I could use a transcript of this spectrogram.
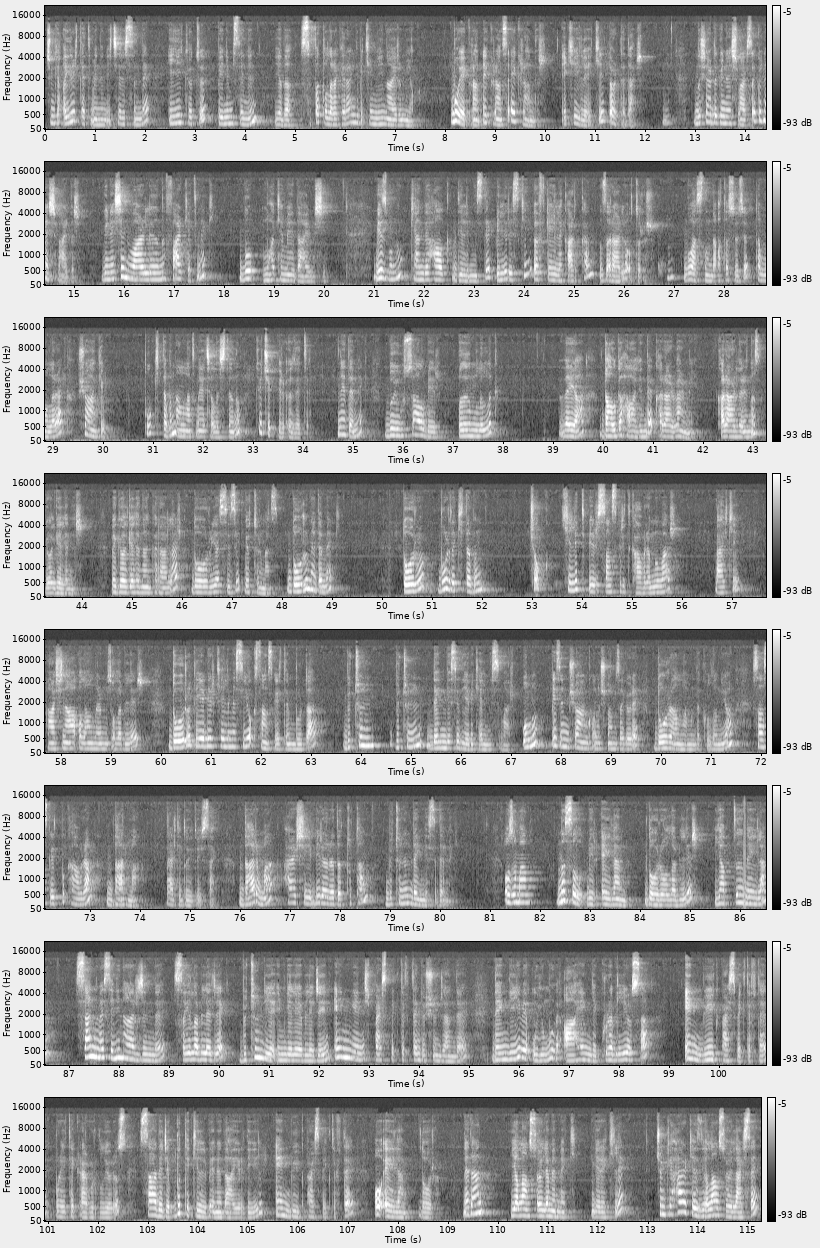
Çünkü ayırt etmenin içerisinde iyi kötü benim senin ya da sıfat olarak herhangi bir kimliğin ayrımı yok. Bu ekran ekransa ekrandır. 2 ile 2 4 eder. Dışarıda güneş varsa güneş vardır. Güneşin varlığını fark etmek bu muhakemeye dair bir şey. Biz bunu kendi halk dilimizde biliriz ki öfkeyle kalkan zararlı oturur. Bu aslında atasözü tam olarak şu anki bu kitabın anlatmaya çalıştığının küçük bir özeti. Ne demek? Duygusal bir bağımlılık veya dalga halinde karar vermeyin. Kararlarınız gölgelenir ve gölgelenen kararlar doğruya sizi götürmez. Doğru ne demek? Doğru burada kitabın çok kilit bir Sanskrit kavramı var. Belki aşina olanlarımız olabilir. Doğru diye bir kelimesi yok Sanskrit'in burada. Bütün bütünün dengesi diye bir kelimesi var. Onu bizim şu an konuşmamıza göre doğru anlamında kullanıyor. Sanskrit bu kavram dharma. Belki duyduysak. Dharma her şeyi bir arada tutan bütünün dengesi demek. O zaman nasıl bir eylem doğru olabilir? Yaptığın eylem sen ve senin haricinde sayılabilecek, bütün diye imgeleyebileceğin en geniş perspektifte düşüncende dengeyi ve uyumu ve ahengi kurabiliyorsa en büyük perspektifte, burayı tekrar vurguluyoruz, sadece bu tekil bene dair değil, en büyük perspektifte o eylem doğru. Neden? Yalan söylememek gerekli. Çünkü herkes yalan söylerse,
